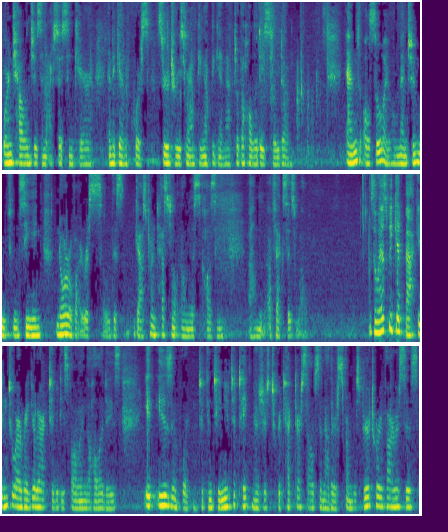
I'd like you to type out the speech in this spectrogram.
or in challenges in accessing care. And again, of course, surgeries ramping up again after the holiday slowdown. And also, I will mention we've been seeing norovirus, so this gastrointestinal illness causing um, effects as well. So, as we get back into our regular activities following the holidays, it is important to continue to take measures to protect ourselves and others from respiratory viruses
